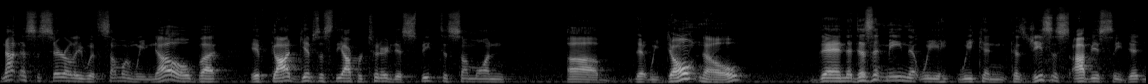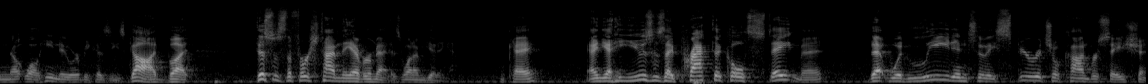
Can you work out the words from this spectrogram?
not necessarily with someone we know, but if God gives us the opportunity to speak to someone uh, that we don't know, then it doesn't mean that we, we can, because Jesus obviously didn't know, well, he knew her because he's God, but this was the first time they ever met, is what I'm getting at, okay? And yet he uses a practical statement that would lead into a spiritual conversation.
